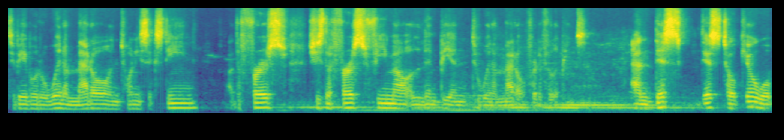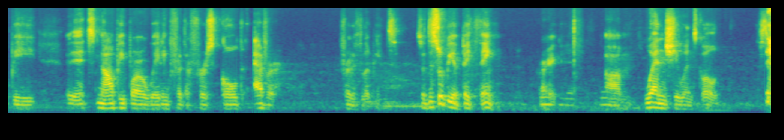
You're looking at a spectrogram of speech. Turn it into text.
to be able to win a medal in 2016 the first she's the first female Olympian to win a medal for the Philippines. And this this Tokyo will be it's now people are waiting for the first gold ever for the Philippines. So this would be a big thing, right? Um, when she wins gold. So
